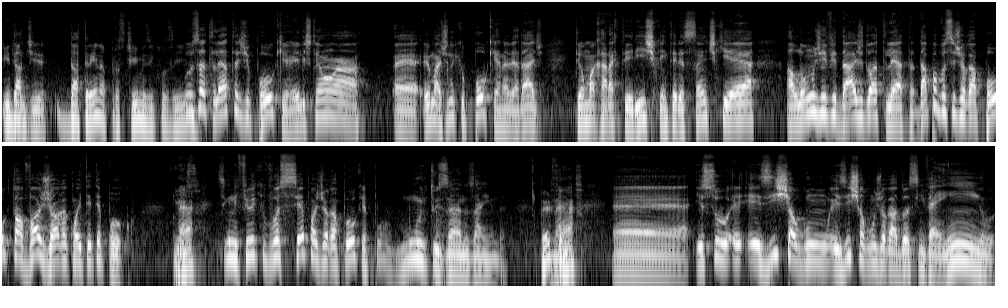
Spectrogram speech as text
E Entendi. dar treino para os times, inclusive. Os atletas de poker, eles têm uma. é, eu imagino que o poker, na verdade, tem uma característica interessante que é a longevidade do atleta. Dá pra você jogar poker, tua avó joga com 80 e pouco. Né? Isso. Significa que você pode jogar poker por muitos anos ainda. Perfeito. né? É, isso existe algum existe algum jogador assim veinho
